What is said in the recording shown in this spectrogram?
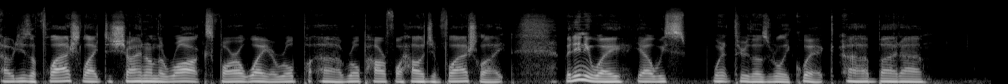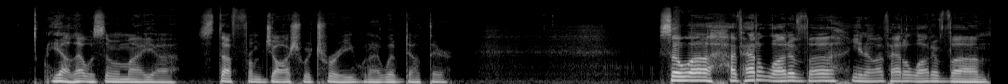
I would use a flashlight to shine on the rocks far away, a real, uh, real powerful halogen flashlight. But anyway, yeah, we went through those really quick. Uh, but uh, yeah, that was some of my uh, stuff from Joshua Tree when I lived out there. So uh, I've had a lot of, uh, you know, I've had a lot of um,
